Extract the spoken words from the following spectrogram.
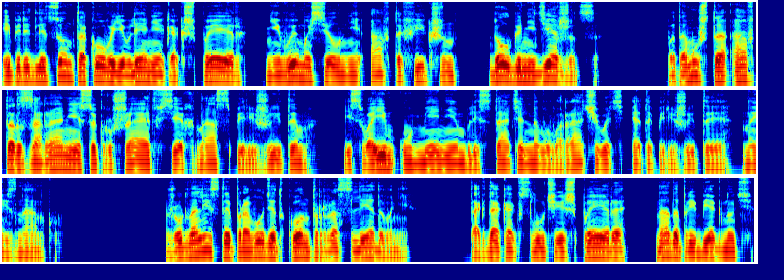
и перед лицом такого явления, как Шпеер, ни вымысел, ни автофикшн долго не держится, потому что автор заранее сокрушает всех нас пережитым и своим умением блистательно выворачивать это пережитое наизнанку. Журналисты проводят контррасследование, тогда как в случае Шпеера надо прибегнуть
